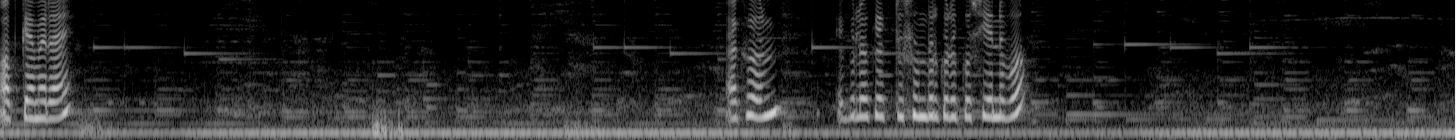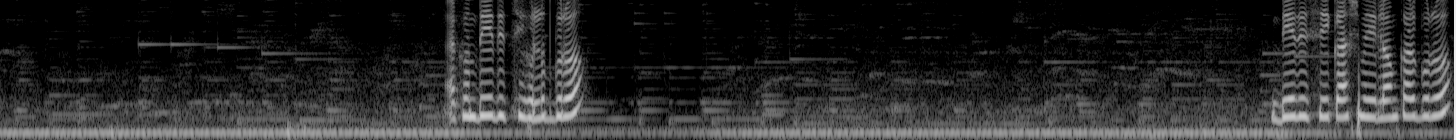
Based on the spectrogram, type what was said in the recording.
অফ ক্যামেরায় এখন এগুলোকে একটু সুন্দর করে কষিয়ে নেব। এখন দিয়ে দিচ্ছি হলুদ গুঁড়ো। দিয়ে দিচ্ছি কাশ্মীরি লঙ্কার গুঁড়ো।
